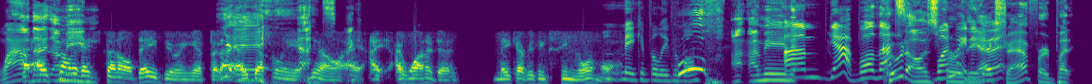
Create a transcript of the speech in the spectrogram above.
Wow, I- that it's I not like I spent all day doing it, but I, I definitely, yeah, you know, I, I, I wanted to make everything seem normal. make it believable. whew, I, I mean, Um, yeah, well, that's kudos one for way the to extra effort. But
